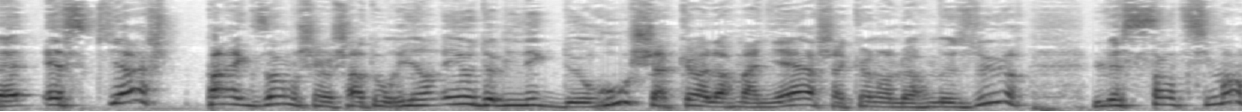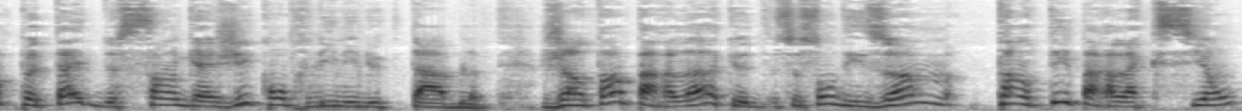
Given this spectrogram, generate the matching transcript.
Euh, est-ce qu'il y a, par exemple, chez un Chateaubriand et un Dominique de Roux, chacun à leur manière, chacun dans leur mesure, le sentiment peut-être de s'engager contre l'inéluctable? J'entends par là que ce sont des hommes tentés par l'action,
